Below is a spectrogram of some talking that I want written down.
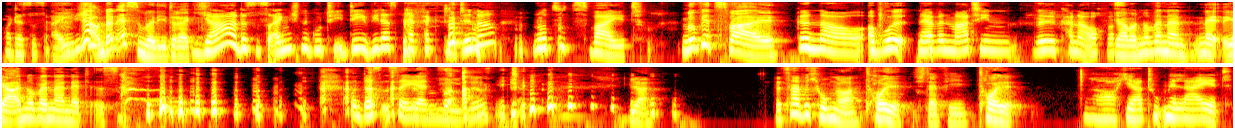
Oh, das ist eigentlich Ja, und dann essen wir die direkt. Ja, das ist eigentlich eine gute Idee. Wie das perfekte Dinner, nur zu zweit. Nur wir zwei. Genau. Obwohl, na, wenn Martin will, kann er auch was. Ja, aber nur wenn er nett, ja, nur wenn er nett ist. Und das ist er ja nie, So ne? ja. Jetzt habe ich Hunger. Toll, Steffi. Toll. Ach ja, tut mir leid.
